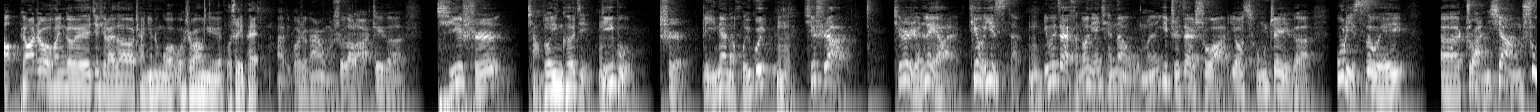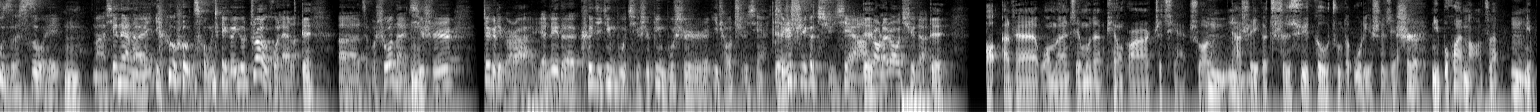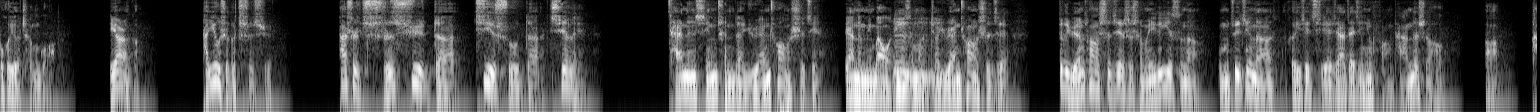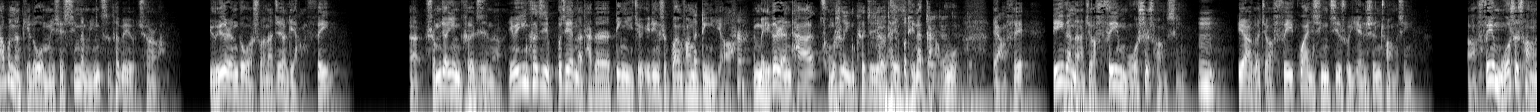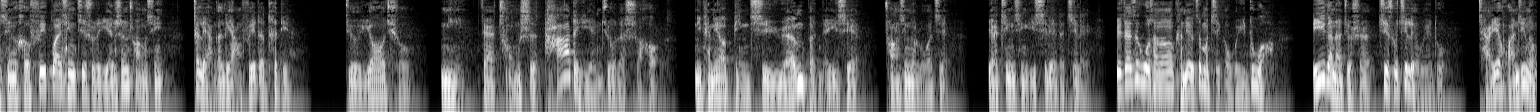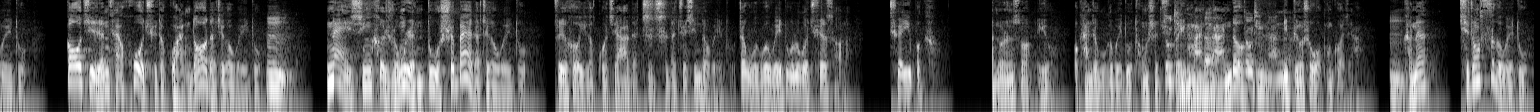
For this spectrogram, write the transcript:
好，评完之后，欢迎各位继续来到产经中国，我是王宇。我是李佩，啊，李博士，刚才我们说到了啊，这个其实想做硬科技，第一步是理念的回归。嗯，其实啊，其实人类啊挺有意思的，嗯因为在很多年前呢，我们一直在说啊，要从这个物理思维。呃，转向数字思维，嗯，那现在呢，又从这个又转回来了，对，呃，怎么说呢？其实这个里边啊，人类的科技进步其实并不是一条直线，其实是一个曲线啊，绕来绕去的，对。好，刚才我们节目的片花之前说了，嗯嗯它是一个持续构筑的物理世界。是你不换脑子，嗯你不会有成果。第二个，它又是个持续，它是持续的技术的积累，才能形成的原创世界。大家能明白我的意思吗？叫原创世界。这个原创世界是什么一个意思呢？我们最近呢和一些企业家在进行访谈的时候，啊，他们呢给了我们一些新的名词，特别有趣儿啊。有一个人跟我说呢，这叫两飞。呃，什么叫硬科技呢？因为硬科技不见得它的定义就一定是官方的定义啊。每个人他从事了硬科技之后，他也不停的感悟。两飞，第一个呢叫非模式创新，嗯第二个叫非惯性技术延伸创新。啊，非模式创新和非惯性技术的延伸创新这两个两飞的特点，就要求你在从事他的研究的时候，你肯定要摒弃原本的一些创新的逻辑，要进行一系列的积累。所以在这个过程当中，肯定有这么几个维度啊。第一个呢，就是技术积累维度、产业环境的维度、高级人才获取的管道的这个维度，嗯耐心和容忍度失败的这个维度，最后一个国家的支持的决心的维度，这五个维度如果缺少了，缺一不可。很多人说：“哎呦，我看这五个维度同时具备蛮难的哦，都挺难的。你比如说我们国家，嗯。可能其中四个维度，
